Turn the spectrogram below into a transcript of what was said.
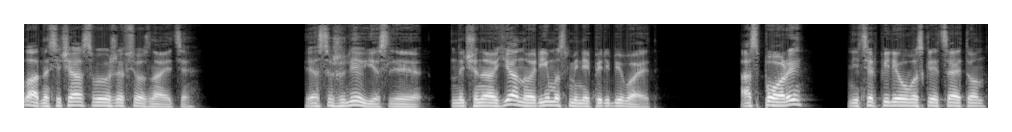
Ладно, сейчас вы уже все знаете. Я сожалею, если... Начинаю я, но Римас меня перебивает. «А споры?» — нетерпеливо восклицает он.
